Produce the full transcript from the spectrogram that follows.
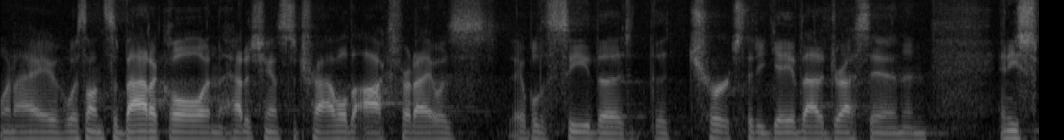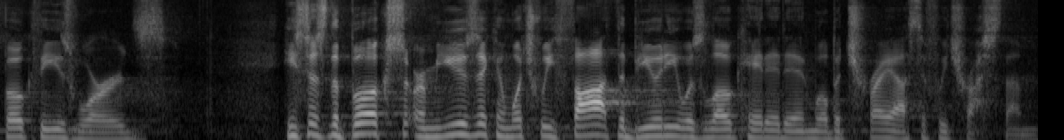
When I was on sabbatical and had a chance to travel to Oxford, I was able to see the, the church that he gave that address in. And, and he spoke these words. He says, The books or music in which we thought the beauty was located in will betray us if we trust them.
